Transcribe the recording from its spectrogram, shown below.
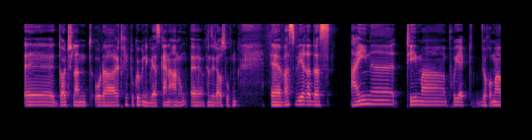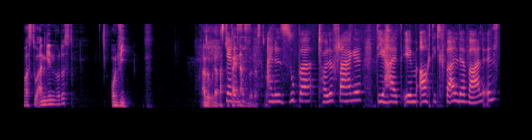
äh, Deutschland oder Treptow-Köpenick wärst, keine Ahnung, äh, kannst du dir aussuchen. Äh, was wäre das eine Thema, Projekt, wie auch immer, was du angehen würdest? Und wie? Also, oder was du ja, verändern das ist würdest. So. Eine super tolle Frage, die halt eben auch die Qual der Wahl ist.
